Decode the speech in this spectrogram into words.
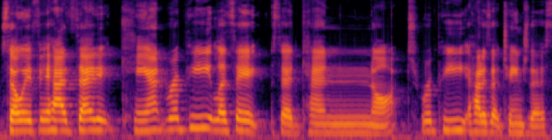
So if it had said it can't repeat, let's say it said cannot repeat, how does that change this?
